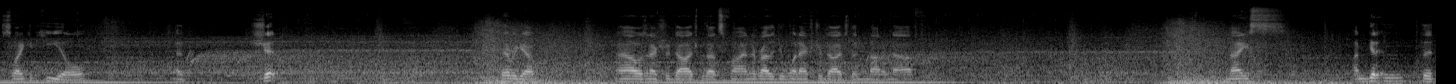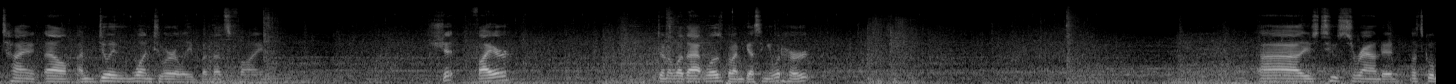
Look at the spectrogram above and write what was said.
so I can heal. And... Shit. There we go. Uh, that was an extra dodge, but that's fine. I'd rather do one extra dodge than not enough. Nice. I'm getting the time... Well, I'm doing one too early, but that's fine. Shit. Fire. Don't know what that was, but I'm guessing it would hurt. Uh, he's too surrounded. Let's go.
